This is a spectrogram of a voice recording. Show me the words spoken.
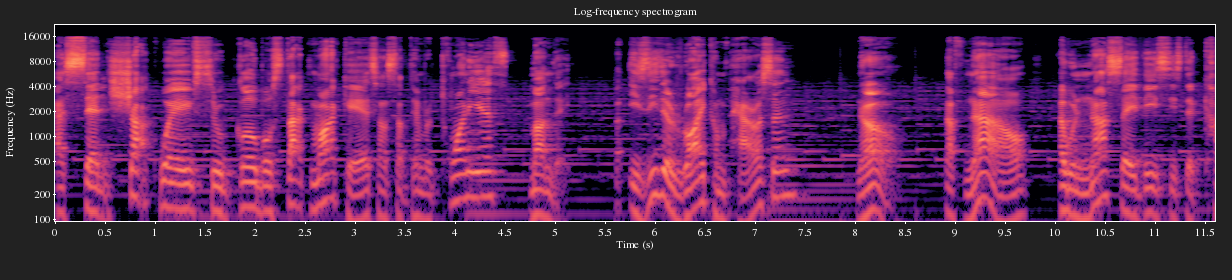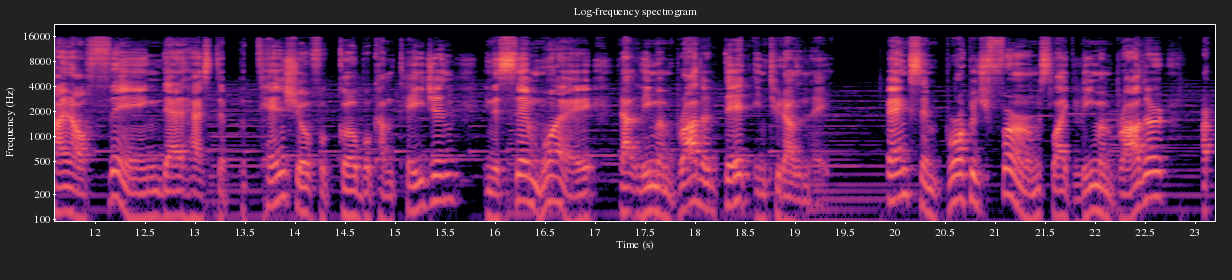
has sent shockwaves through global stock markets on September 20th, Monday. But is it the right comparison? No. But now, I would not say this is the kind of thing that has the potential for global contagion in the same way that Lehman Brothers did in 2008. Banks and brokerage firms like Lehman Brothers are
